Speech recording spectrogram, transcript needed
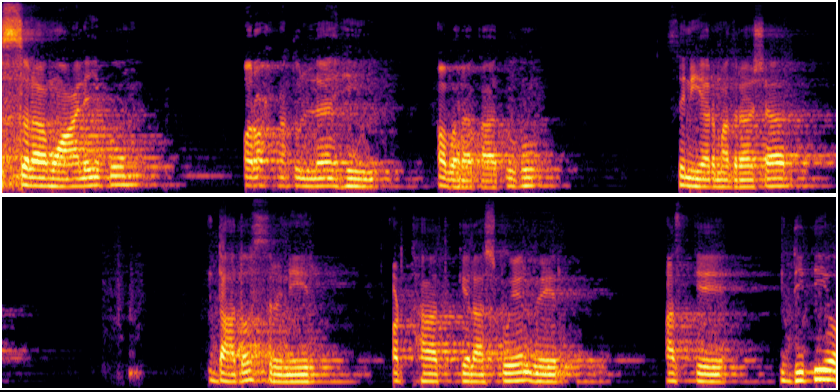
আসসালামু আলাইকুম রহমতুল্লাহি অবরাকাতুহু সিনিয়র মাদ্রাসার দ্বাদশ শ্রেণির, অর্থাৎ ক্লাস টুয়েলভের আজকে দ্বিতীয়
